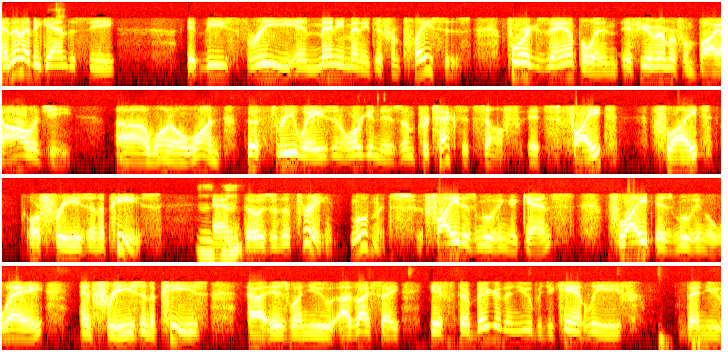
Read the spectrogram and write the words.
And then I began to see it, these three in many, many different places. For example, in, if you remember from biology uh, 101, the three ways an organism protects itself it's fight, flight, or freeze and appease. Mm-hmm. And those are the three movements. Fight is moving against, flight is moving away, and freeze and appease uh, is when you, as I say, if they're bigger than you but you can't leave, then you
